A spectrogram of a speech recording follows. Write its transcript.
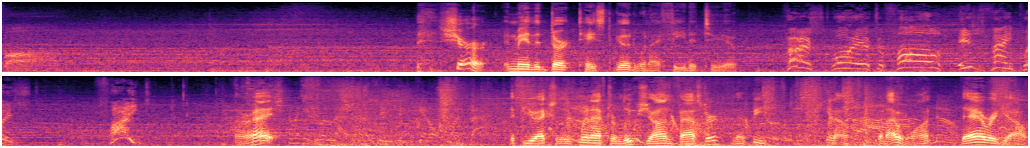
fall. Sure. And may the dirt taste good when I feed it to you. First warrior to fall is vanquished. Fight! Alright. If you actually went after Luke Jean faster, that'd be, you know, what I would want. There we go.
